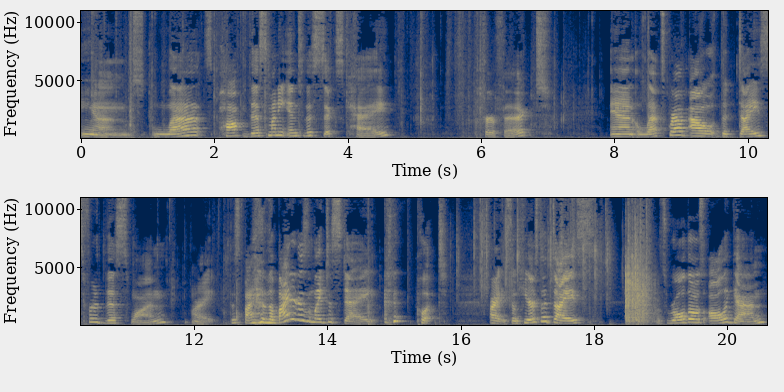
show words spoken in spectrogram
And let's pop this money into the 6K. Perfect. And let's grab out the dice for this one. All right, this binder, the binder doesn't like to stay put. All right, so here's the dice. Let's roll those all again.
